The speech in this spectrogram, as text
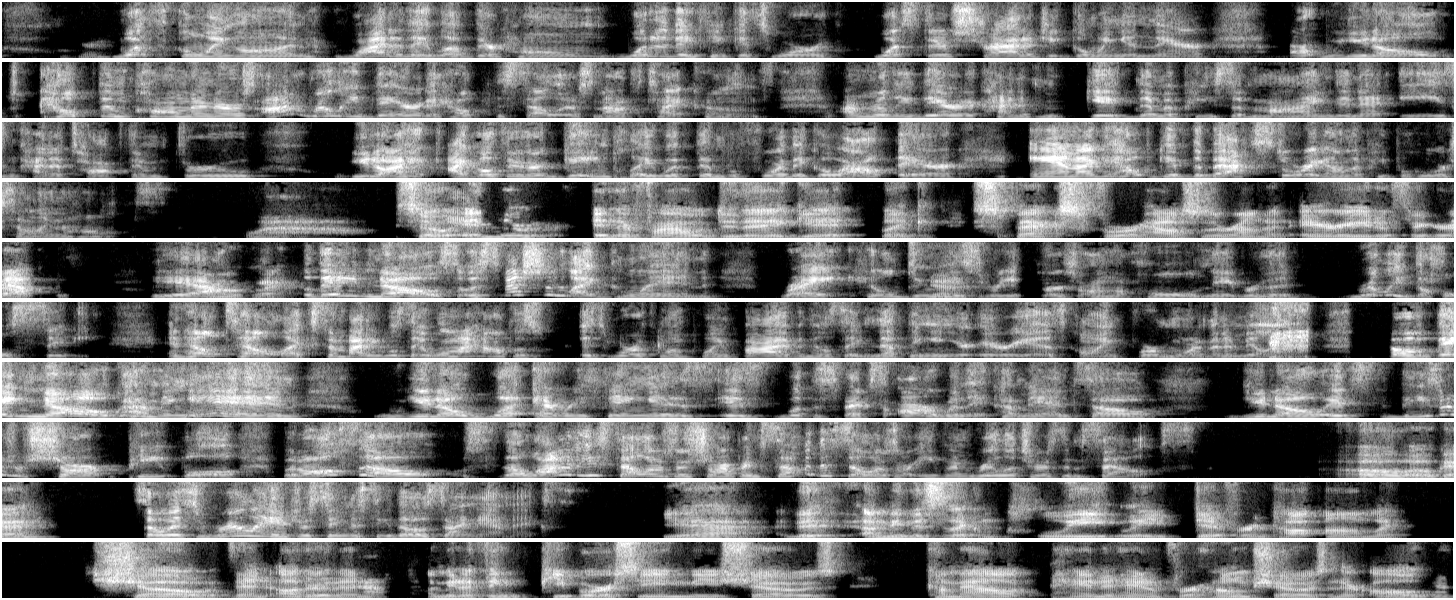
What's going on. Why do they love their home? What do they think it's worth? What's their strategy going in there? Are, you know, help them calm their nerves. I'm really there to help the sellers, not the tycoons. I'm really there to kind of give them a peace of mind and at ease and kind of talk them through you know, I, I go through their gameplay with them before they go out there and I help give the backstory on the people who are selling the homes. Wow. So in their in their file, do they get like specs for houses around that area to figure yeah. out? Yeah. Okay. So they know. So especially like Glenn, right? He'll do yeah. his research on the whole neighborhood, really the whole city. And he'll tell like somebody will say, Well, my house is, is worth 1.5, and he'll say nothing in your area is going for more than a million. so they know coming in, you know, what everything is is what the specs are when they come in. So you know it's these are sharp people but also a lot of these sellers are sharp and some of the sellers are even realtors themselves oh okay so it's really interesting to see those dynamics yeah this, i mean this is a completely different top, um like show than other than yeah. i mean i think people are seeing these shows come out hand in hand for home shows and they're all yeah.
